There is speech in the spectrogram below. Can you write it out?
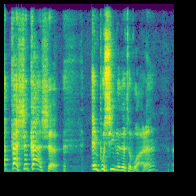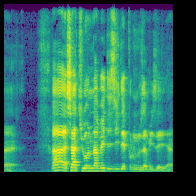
à cache-cache. Impossible de te voir, hein? hein? Ah, ça, tu en avais des idées pour nous amuser, hein?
